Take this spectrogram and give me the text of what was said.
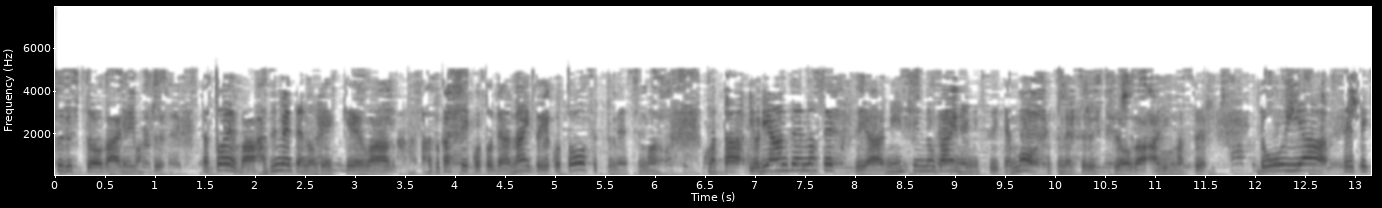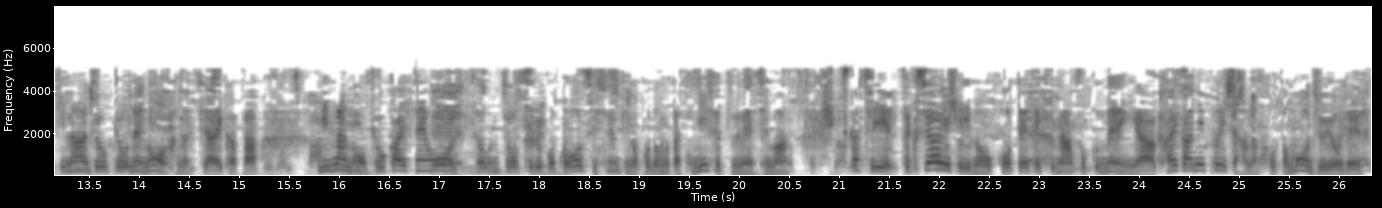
する必要があります。例えば、初めての月経は恥ずかしいことではないということを説明します。また、より安全なセックスや妊娠の概念についても説明する必要があります。同意や性的な状況での話し合い方、みんなの境界線をを尊重することを思春期の子供たちに説明します。しかし、セクシュアリティの肯定的な側面や快感について話すことも重要で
